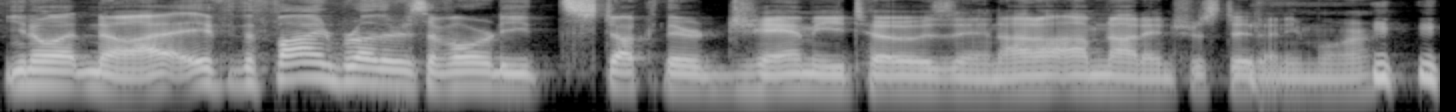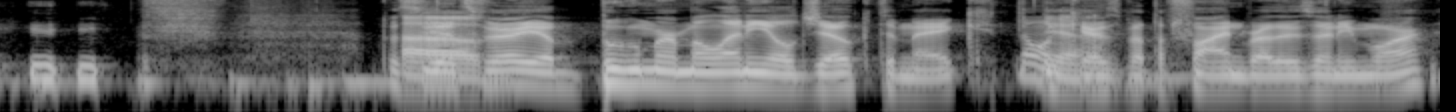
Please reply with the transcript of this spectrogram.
You know what? No. I, if the Fine Brothers have already stuck their jammy toes in, I don't, I'm not interested anymore. But see, that's very a boomer millennial joke to make. No one Um, Yeah. cares about the Fine brothers anymore.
